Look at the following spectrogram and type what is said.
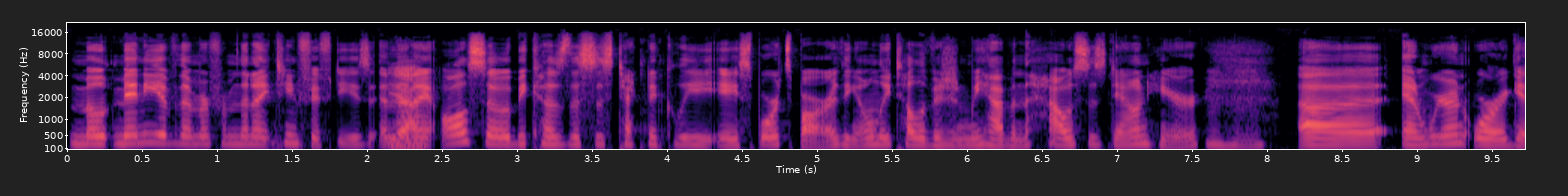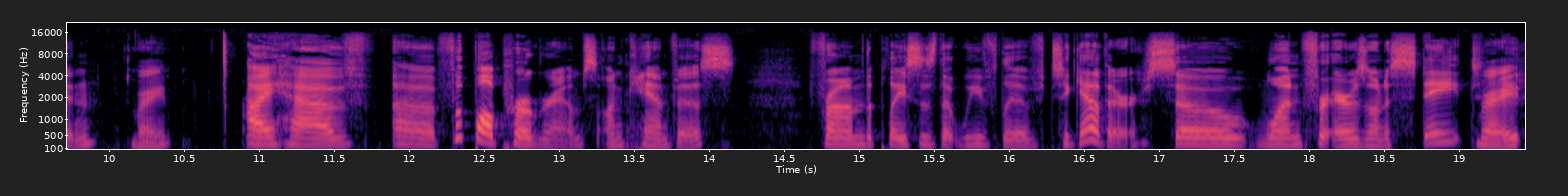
mo- many of them are from the 1950s. And then I also, because this is technically a sports bar, the only television we have in the house is down here. Mm-hmm. Uh, and we're in Oregon. Right. I have uh, football programs on Canvas from the places that we've lived together. So one for Arizona State, Right.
